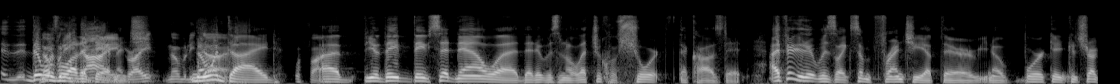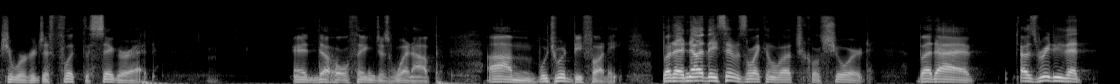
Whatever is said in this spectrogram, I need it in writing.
there was a Nobody lot of damage, right? Nobody no one died. died. We're fine. Uh, you know, they they've said now uh, that it was an electrical short that caused it. I figured it was like some Frenchie up there, you know, working construction worker just flicked the cigarette, and the whole thing just went up, um, which would be funny. But I know they said it was like an electrical short. But uh, I was reading that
